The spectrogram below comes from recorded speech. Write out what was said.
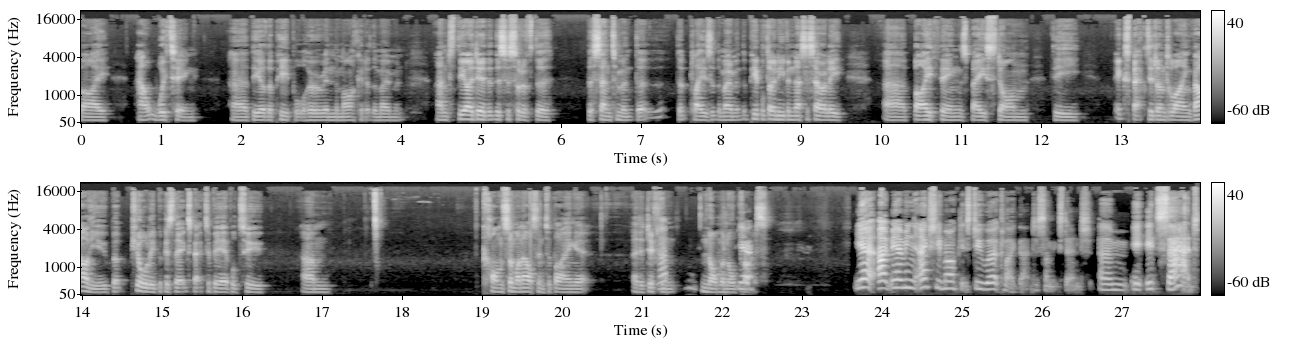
by outwitting uh, the other people who are in the market at the moment. And the idea that this is sort of the the sentiment that that plays at the moment that people don't even necessarily uh, buy things based on the expected underlying value, but purely because they expect to be able to um, con someone else into buying it at a different nominal yeah. price. Yeah, I mean, I mean, actually, markets do work like that to some extent. Um, it, it's sad.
